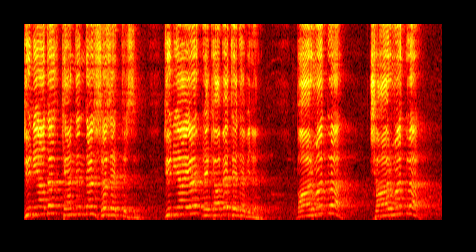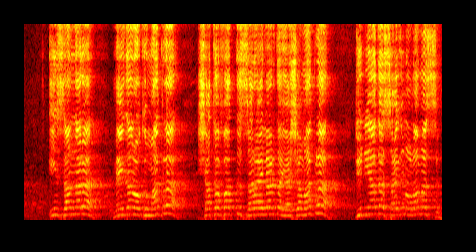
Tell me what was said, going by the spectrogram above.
Dünyada kendinden söz ettirsin. Dünyaya rekabet edebilelim. Bağırmakla, çağırmakla, insanlara meydan okumakla, şatafatlı saraylarda yaşamakla dünyada saygın olamazsın.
